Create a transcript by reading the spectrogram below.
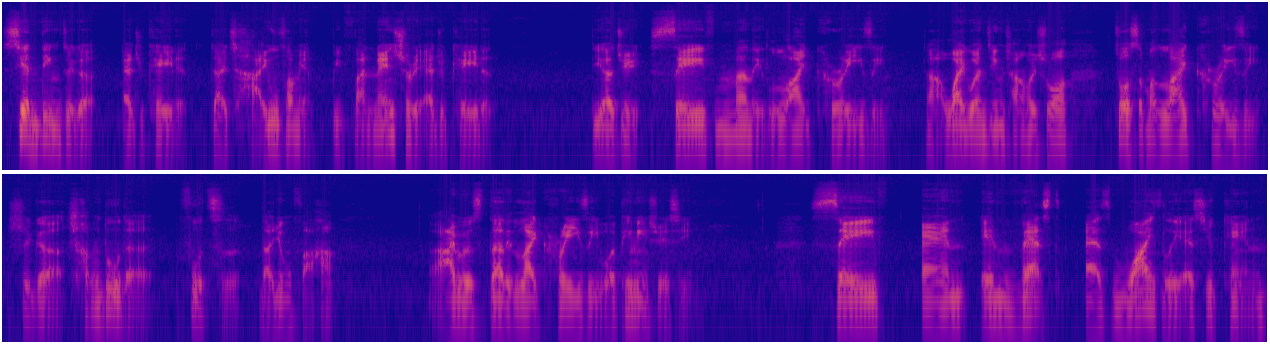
限定这个 educated 在财务方面 be financially educated。第二句 save money like crazy 啊，外国人经常会说做什么 like crazy 是个程度的副词的用法哈。I will study like crazy，我拼命学习。Save and invest as wisely as you can，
